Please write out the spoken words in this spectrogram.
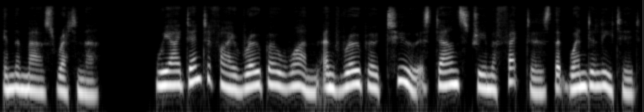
in the mouse retina. We identify ROBO1 and ROBO2 as downstream effectors that, when deleted,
